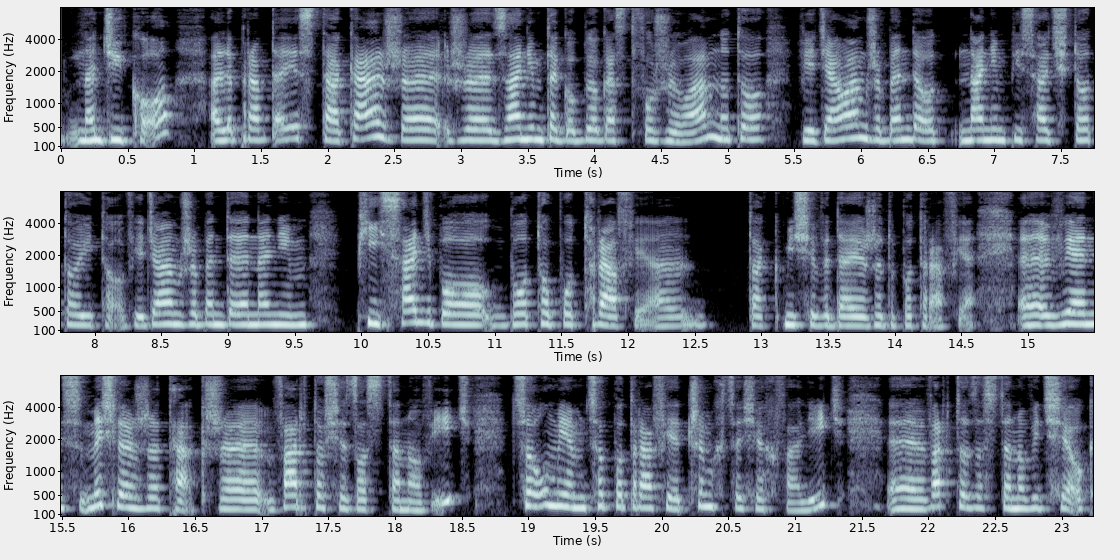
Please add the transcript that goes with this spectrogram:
na dziko, ale prawda jest taka, że, że zanim tego bloga stworzyłam, no to wiedziałam, że będę na nim pisać to, to i to. Wiedziałam, że będę na nim pisać, bo, bo to potrafię tak mi się wydaje, że to potrafię. E, więc myślę, że tak, że warto się zastanowić, co umiem, co potrafię, czym chcę się chwalić. E, warto zastanowić się, ok,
